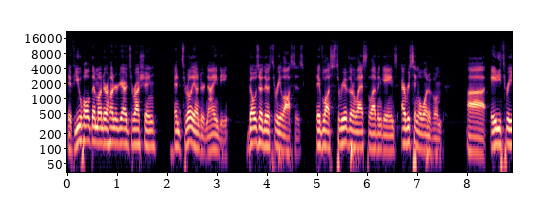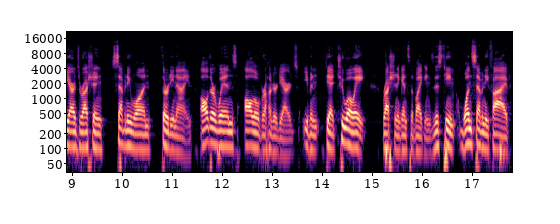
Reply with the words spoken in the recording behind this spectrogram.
If you hold them under 100 yards rushing, and it's really under 90, those are their three losses. They've lost three of their last 11 games, every single one of them uh, 83 yards rushing, 71, 39. All their wins, all over 100 yards. Even they had 208 rushing against the Vikings. This team 175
